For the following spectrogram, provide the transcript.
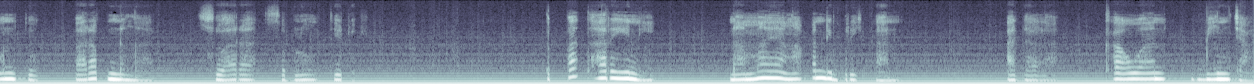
untuk para pendengar suara sebelum tidur. Tepat hari ini, nama yang akan diberikan adalah kawan bincang.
